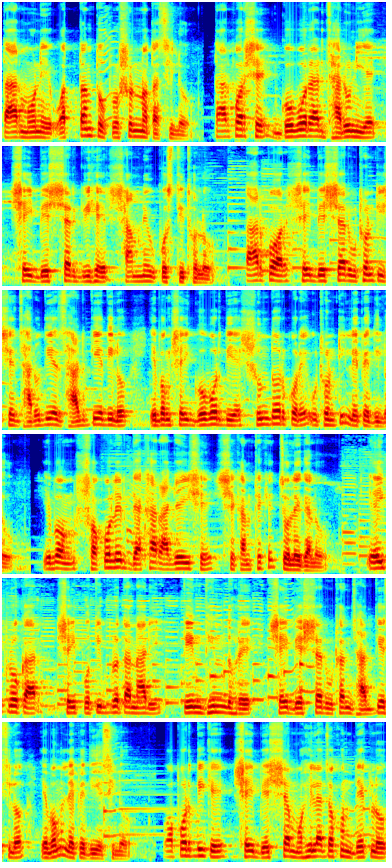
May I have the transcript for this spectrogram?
তার মনে অত্যন্ত প্রসন্নতা ছিল। তারপর সে গোবর আর ঝাড়ু নিয়ে সেই বেশ্যার গৃহের সামনে উপস্থিত হলো। তারপর সেই বেশ্যার উঠোনটি সে ঝাড়ু দিয়ে ঝাড় দিয়ে দিল এবং সেই গোবর দিয়ে সুন্দর করে উঠোনটি লেপে দিল এবং সকলের দেখার আগেই সে সেখান থেকে চলে গেল। এই প্রকার সেই পতিব্রতা নারী তিন দিন ধরে সেই বেশ্যার উঠান ঝাড় দিয়েছিল এবং লেপে দিয়েছিল। অপরদিকে সেই বেশ্যা মহিলা যখন দেখল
